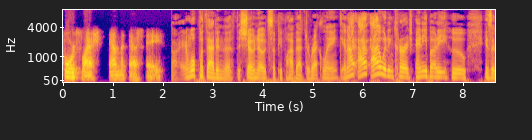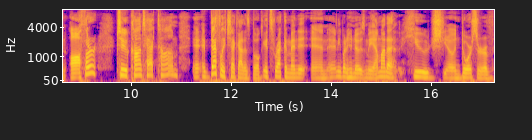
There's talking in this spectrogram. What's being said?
forward slash MSA. All right, and we'll put that in the, the show notes so people have that direct link. And I, I, I, would encourage anybody who is an author to contact Tom and, and, definitely check out his book. It's recommended, and anybody who knows me, I'm not a huge you know endorser of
